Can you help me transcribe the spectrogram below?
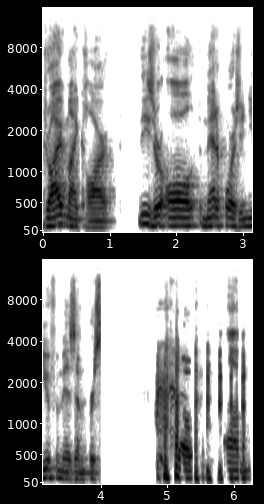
drive my car. These are all metaphors and euphemism for. So, um,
